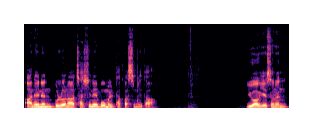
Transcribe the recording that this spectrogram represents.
안회는 물러나 자신의 몸을 닦았습니다. 유학에서는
